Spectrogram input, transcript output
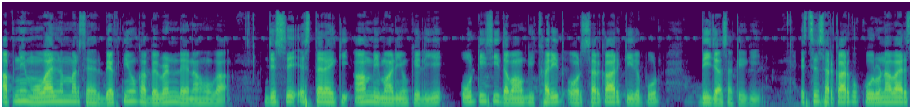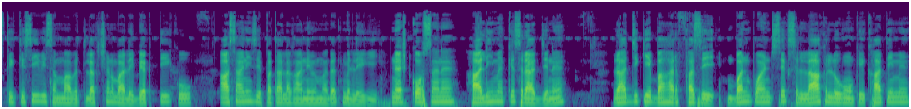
अपने मोबाइल नंबर सहित व्यक्तियों का विवरण लेना होगा, जिससे इस तरह की आम बीमारियों के लिए ओटीसी दवाओं की खरीद और सरकार की रिपोर्ट दी जा सकेगी। इससे सरकार को कोरोना वायरस के किसी भी संभावित लक्षण वाले व्यक्ति को आसानी से पता लगाने में मदद मिलेगी। नेक्स्ट क्वेश्चन है, हाल ही में किस राज्य ने राज्य के बाहर फंसे 1.6 लाख लोगों के खाते में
